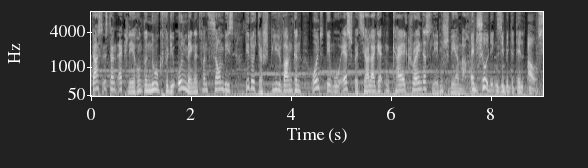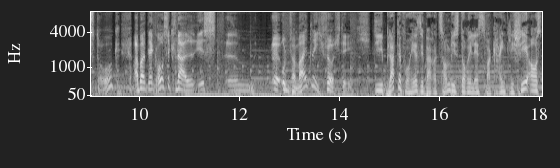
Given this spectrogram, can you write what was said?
Das ist dann Erklärung genug für die Unmengen von Zombies, die durch das Spiel wanken und dem US-Spezialagenten Kyle Crane das Leben schwer machen. Entschuldigen Sie bitte den Ausdruck, aber der große Knall ist, ähm, äh, unvermeidlich, fürchte ich. Die platte vorhersehbare Zombie-Story lässt zwar kein Klischee aus,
